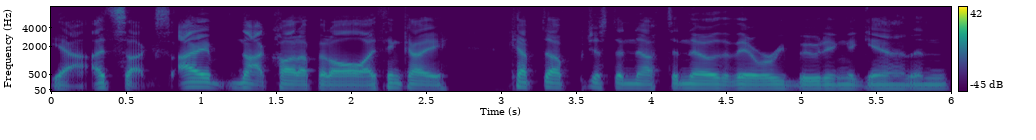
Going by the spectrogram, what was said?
yeah, it sucks. I'm not caught up at all. I think I kept up just enough to know that they were rebooting again and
